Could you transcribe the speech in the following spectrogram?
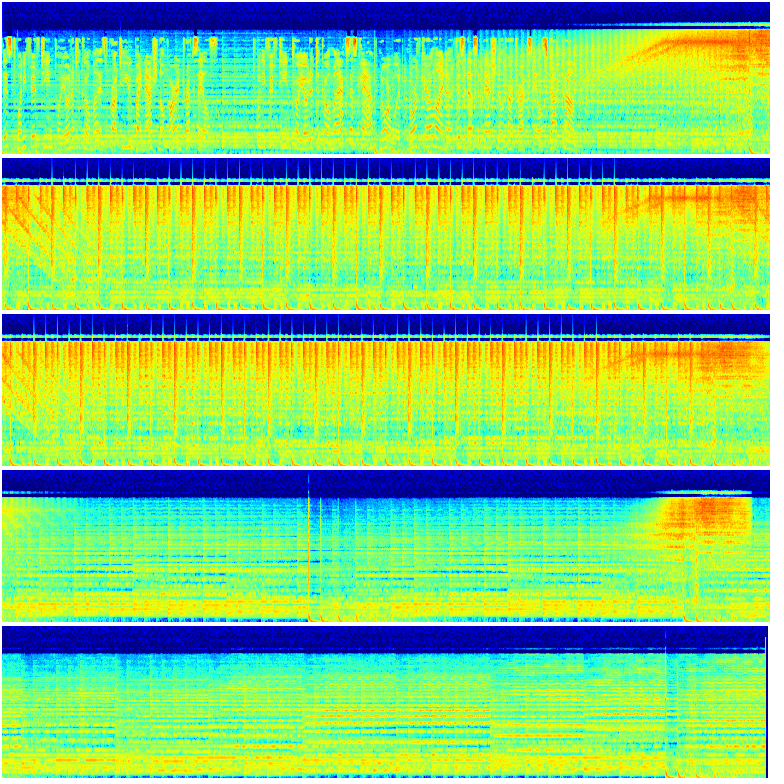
This 2015 Toyota Tacoma is brought to you by National Car and Truck Sales. 2015 Toyota Tacoma Access Cab, Norwood, North Carolina. Visit us at nationalcartrucksales.com.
